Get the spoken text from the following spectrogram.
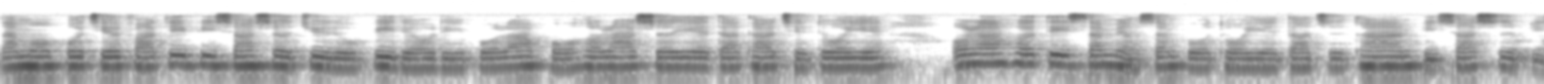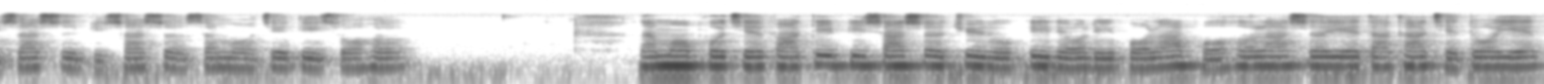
南无婆伽伐帝毗沙舍俱卢毕琉璃波拉婆诃拉舍耶达他伽多耶。欧拉诃帝三藐三婆陀耶达直他安比沙士比沙士比沙舍三摩揭谛娑诃。南无婆伽伐帝毗沙舍俱卢毕琉璃波拉婆诃拉舍耶达他伽多耶。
